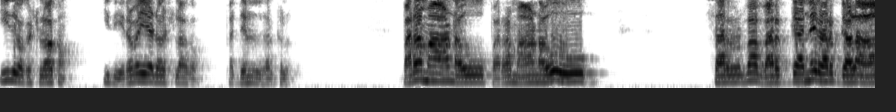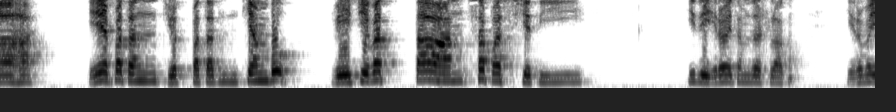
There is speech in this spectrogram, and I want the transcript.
ఇది ఒక శ్లోకం. ఇది ఇరవై ఏడవ శ్లోకం పద్దెనిమిది సర్కులు. పరమాణౌ పరమాణౌ సర్వవర్గ నిరర్గళా ఏ పతంత్యుత్పతంత్యంబు వీచివత్తాన్ సపశ్యతి. ఇది ఇరవై తొమ్మిదో శ్లోకం. ఇరవై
